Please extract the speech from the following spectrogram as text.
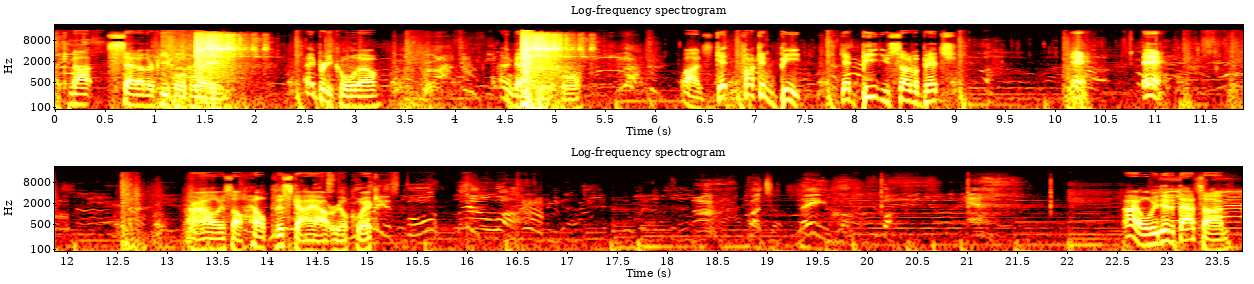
I cannot set other people ablaze. That'd be pretty cool though. I think that'd be pretty cool. Come on, just get fucking beat. Get beat, you son of a bitch. Eh. Eh. Alright, I guess I'll help this guy out real quick. Alright, well we did it that time.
